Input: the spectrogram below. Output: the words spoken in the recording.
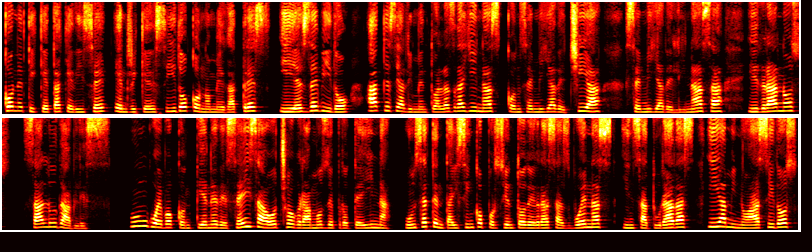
con etiqueta que dice enriquecido con omega 3 y es debido a que se alimentó a las gallinas con semilla de chía, semilla de linaza y granos saludables. Un huevo contiene de 6 a 8 gramos de proteína, un 75% de grasas buenas, insaturadas y aminoácidos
